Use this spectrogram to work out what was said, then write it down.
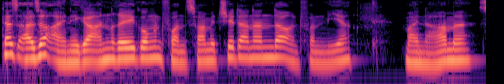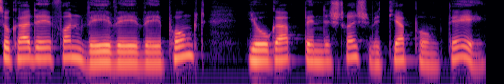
Das also einige Anregungen von Swami Chidananda und von mir. Mein Name Sukade von www.yoga-vidya.de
